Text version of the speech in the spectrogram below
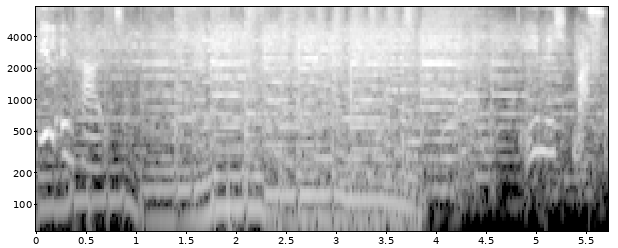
Viel Inhalt. Wenig Masse.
